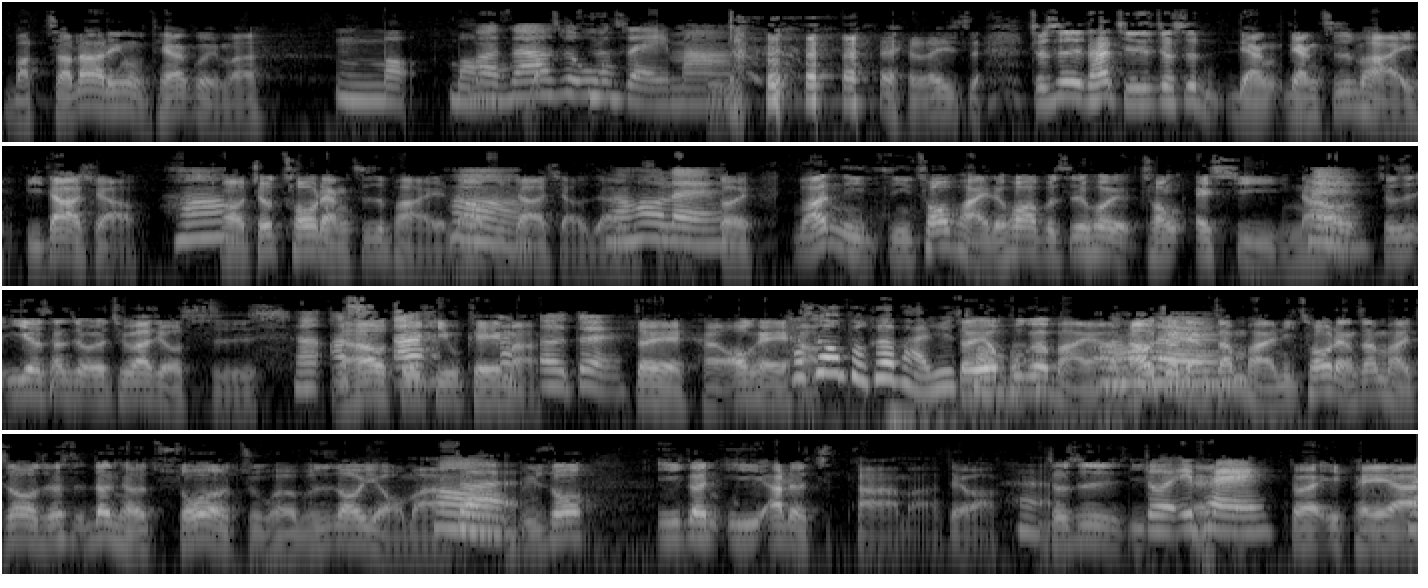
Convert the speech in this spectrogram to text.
马扎拉，你有听过吗？嗯，马马扎是乌贼吗？类似，就是它其实就是两两只牌比大小，哦，就抽两只牌，然后比大小这样。然后嘞，对，反正你你抽牌的话，不是会从 S，然后就是一二三四五六七八九十，然后 J Q K 嘛？呃，对对，很 OK。他是用扑克牌去抽，对，用扑克牌啊，然后就两张牌，你抽两张牌之后，就是任何所有组合不是都有嘛？对，比如说。一跟一啊，就打嘛，对吧？就是对一胚，对一胚啊，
